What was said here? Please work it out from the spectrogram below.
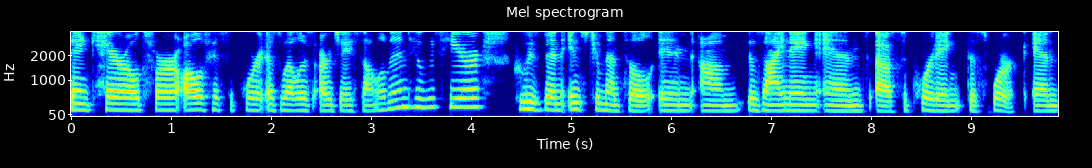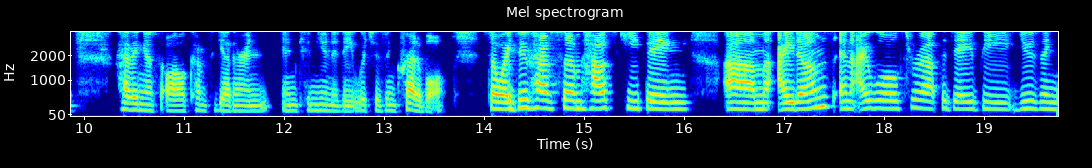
thank Harold for all of his support, as well as RJ Solomon, who is here, who has been instrumental in um, designing and uh, supporting this work and having us all come together in, in community, which is incredible. So I do have some housekeeping um, items, and I will throughout the day be using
